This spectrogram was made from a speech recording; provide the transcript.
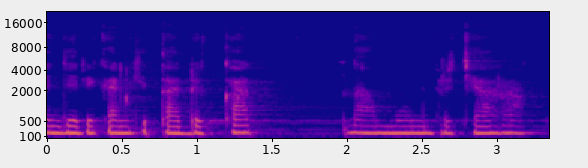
menjadikan kita dekat namun berjarak.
